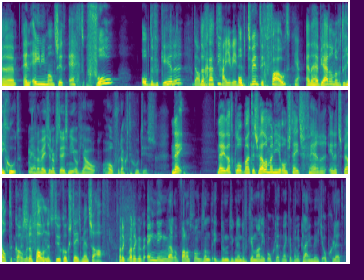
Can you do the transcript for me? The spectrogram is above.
eh, en één iemand zit echt vol op de verkeerde, dan, dan gaat die ga je winnen. op 20 fout Ja. en dan heb jij er nog drie goed. Maar ja, dan weet je nog steeds niet of jouw hoofdverdachte goed is. Nee. Nee, dat klopt. Maar het is wel een manier om steeds verder in het spel te komen. Precies. Er vallen natuurlijk ook steeds mensen af. Wat ik, wat ik nog één ding wel opvallend vond, want ik doe natuurlijk net of ik helemaal niet heb opgelet, maar ik heb wel een klein beetje opgelet.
